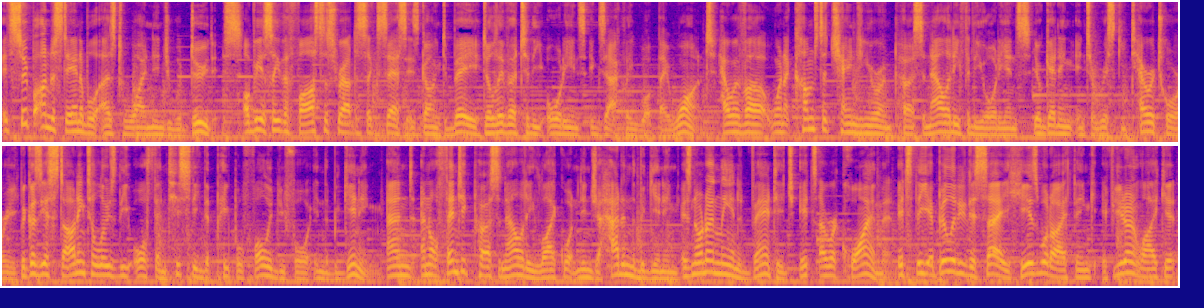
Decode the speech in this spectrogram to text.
it's super understandable as to why Ninja would do this. Obviously, the fastest route to success is going to be deliver to the audience exactly what they want. However, when it comes to changing your own personality for the audience, you're getting into risky territory because you're starting to lose the authenticity that people followed you for in the beginning. And an authentic personality like what Ninja had in the beginning is not only an advantage, it's a requirement. It's the ability to say, here's what I think, if you don't like it,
